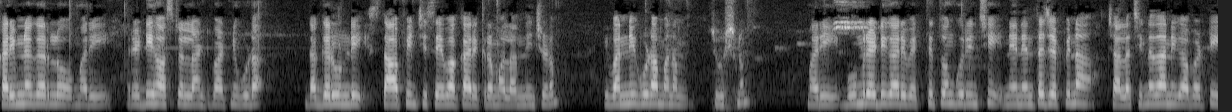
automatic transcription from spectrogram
కరీంనగర్లో మరి రెడ్డి హాస్టల్ లాంటి వాటిని కూడా దగ్గరుండి స్థాపించి సేవా కార్యక్రమాలు అందించడం. ఇవన్నీ కూడా మనం చూసినాం. మరి భూమిరెడ్డి గారి వ్యక్తిత్వం గురించి నేను ఎంత చెప్పినా చాలా చిన్నదాన్ని కాబట్టి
